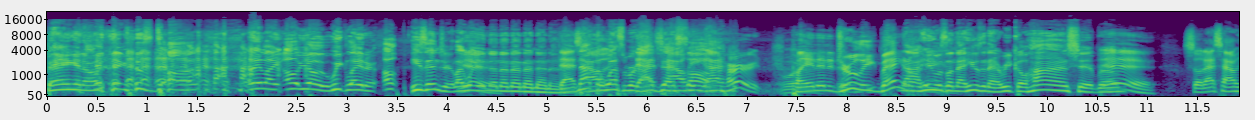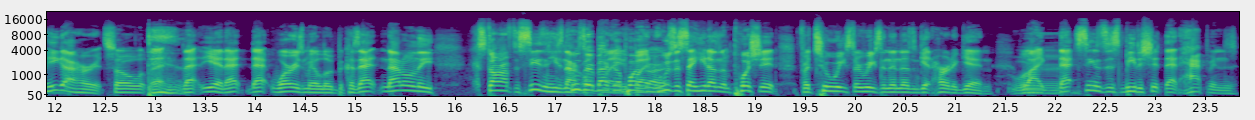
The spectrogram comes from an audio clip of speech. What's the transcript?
banging on niggas, dog. And they like, oh yo, a week later, oh he's injured. Like, wait, no, no, no, no, no, no. that's not how the Westbrook I just how saw. he got hurt playing in the Drew League. Banging. Nah, on he was on that. He was in that Rico Hines shit, bro. Yeah. So that's how he got hurt. So that, that yeah, that that worries me a little because that not only start off the season he's not Who's their backup play, point but guard? who's to say he doesn't push it for two weeks, three weeks, and then doesn't get hurt again? Like that seems to be the shit that happens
